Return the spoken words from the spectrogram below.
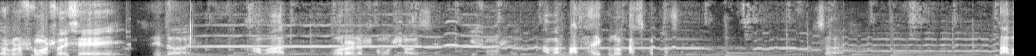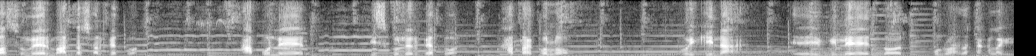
তোর কোনো সমস্যা হয়েছে? হৃদয় আমার বড় একটা সমস্যা হয়েছে। কি সমস্যা হয়েছে? আমার মাথায় কোনো কাজ করতেছে না। বুঝছ? তাবাসুমের মাদ্রাসার বেতন, আপনের স্কুলের বেতন, খাতা কলম, বই কিনা, এই মিলে তোর পনেরো হাজার টাকা লাগে।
